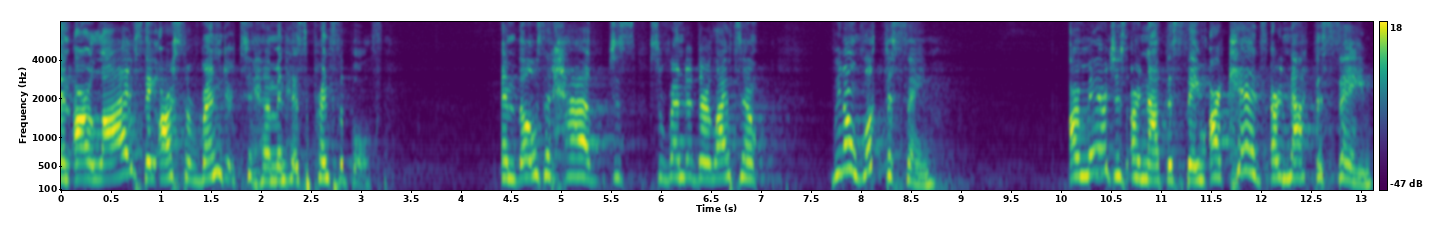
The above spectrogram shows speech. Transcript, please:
And our lives, they are surrendered to Him and His principles. And those that have just surrendered their life to Him, we don't look the same. Our marriages are not the same. Our kids are not the same.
